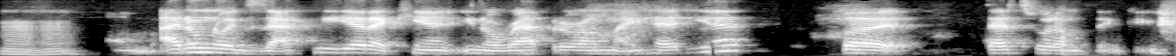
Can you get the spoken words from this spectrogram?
Mm-hmm. um, I don't know exactly yet. I can't, you know, wrap it around my head yet, but that's what I'm thinking.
